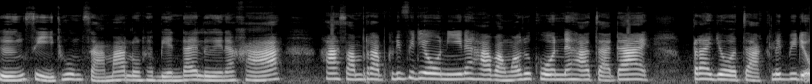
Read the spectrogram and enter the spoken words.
ถึง 4 ทุ่มสามารถลงทะเบียนได้เลยนะคะ ค่ะสำหรับคลิปวิดีโอนี้นะคะ หวังว่าทุกคนนะคะจะได้ประโยชน์จากคลิปวิดีโอ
